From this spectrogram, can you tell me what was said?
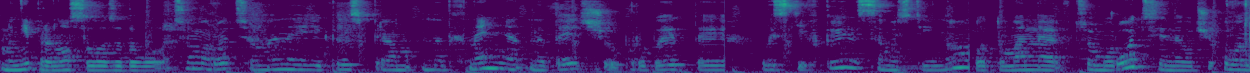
мені приносило задоволення. В цьому році у мене якесь прям натхнення на те, щоб робити листівки самостійно. От у мене в цьому році неочікувано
